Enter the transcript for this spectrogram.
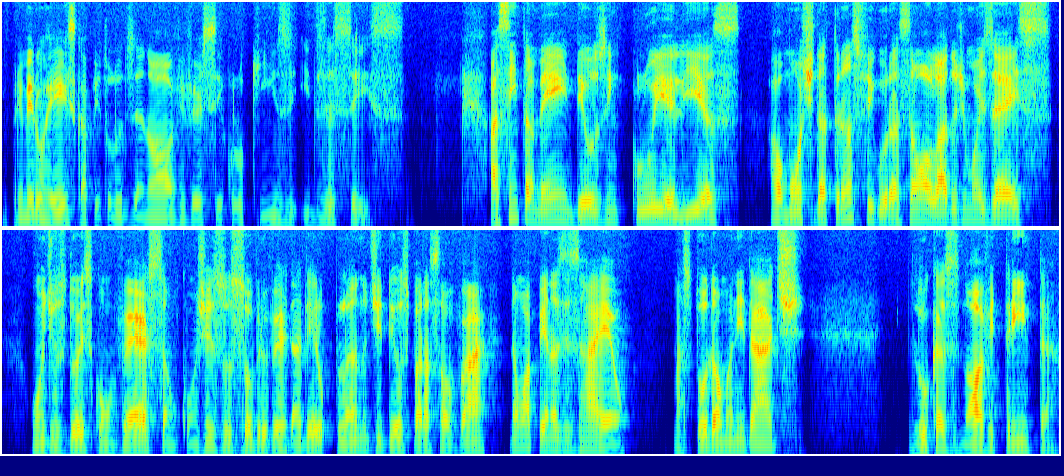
Em 1 Reis, capítulo 19, versículo 15 e 16. Assim também Deus inclui Elias ao Monte da Transfiguração ao lado de Moisés, onde os dois conversam com Jesus sobre o verdadeiro plano de Deus para salvar não apenas Israel, mas toda a humanidade. Lucas 9:30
